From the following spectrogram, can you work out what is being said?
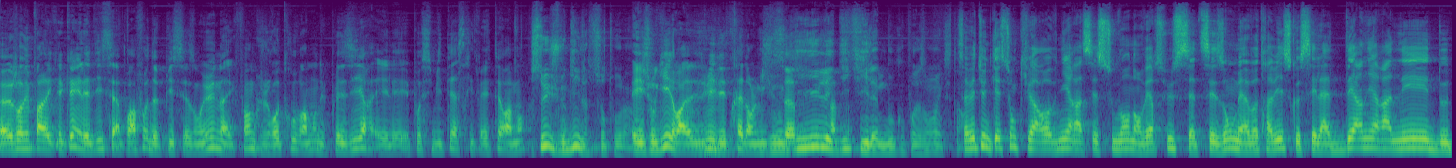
Euh, j'en ai parlé à quelqu'un, il a dit c'est la première fois depuis saison 1 avec Franck que je retrouve vraiment du plaisir et les possibilités à Street Fighter vraiment. Si, je joue Guile surtout là. Et il joue Guy, lui il est très dans le mix-up. Il dit qu'il aime beaucoup Poison, etc. Ça va être une question qui va revenir assez souvent dans Versus cette saison, mais à votre avis, est-ce que c'est la dernière année de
